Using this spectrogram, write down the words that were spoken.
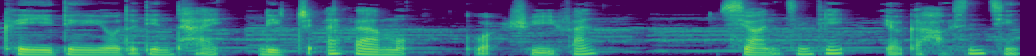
可以订阅我的电台荔枝 FM。我是雨帆，希望今天有个好心情。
